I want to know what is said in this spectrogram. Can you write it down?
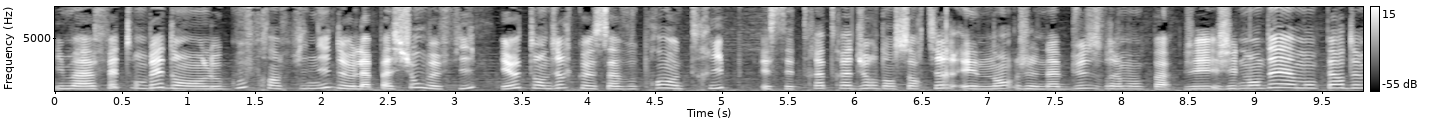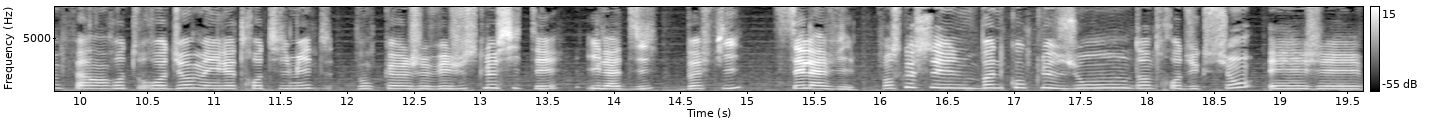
il m'a fait tomber dans le gouffre infini de la passion Buffy. Et autant dire que ça vous prend au trip et c'est très très dur d'en sortir. Et non, je n'abuse vraiment pas. J'ai demandé à mon père de me faire un retour audio, mais il est trop timide, donc euh, je vais juste le citer. Il a dit Buffy, c'est la vie. Je pense que c'est une bonne conclusion d'introduction et j'ai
